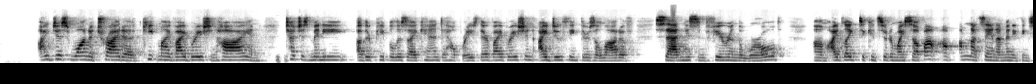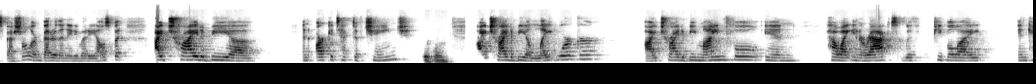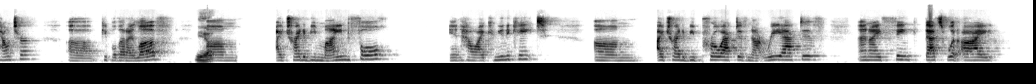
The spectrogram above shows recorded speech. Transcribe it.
I just want to try to keep my vibration high and touch as many other people as I can to help raise their vibration. I do think there's a lot of sadness and fear in the world. Um, I'd like to consider myself, I'm, I'm not saying I'm anything special or better than anybody else, but I try to be a, an architect of change. Mm-hmm. I try to be a light worker. I try to be mindful in how I interact with people I encounter, uh, people that I love. Yeah. Um, I try to be mindful in how I communicate. Um, I try to be proactive, not reactive. And I think that's what I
